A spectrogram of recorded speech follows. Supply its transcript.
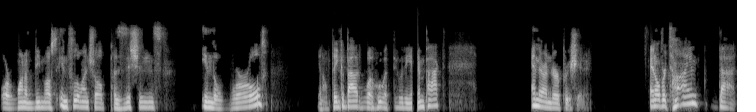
or one of the most influential positions in the world. You know, think about what, who, who the impact, and they're underappreciated. And over time, that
